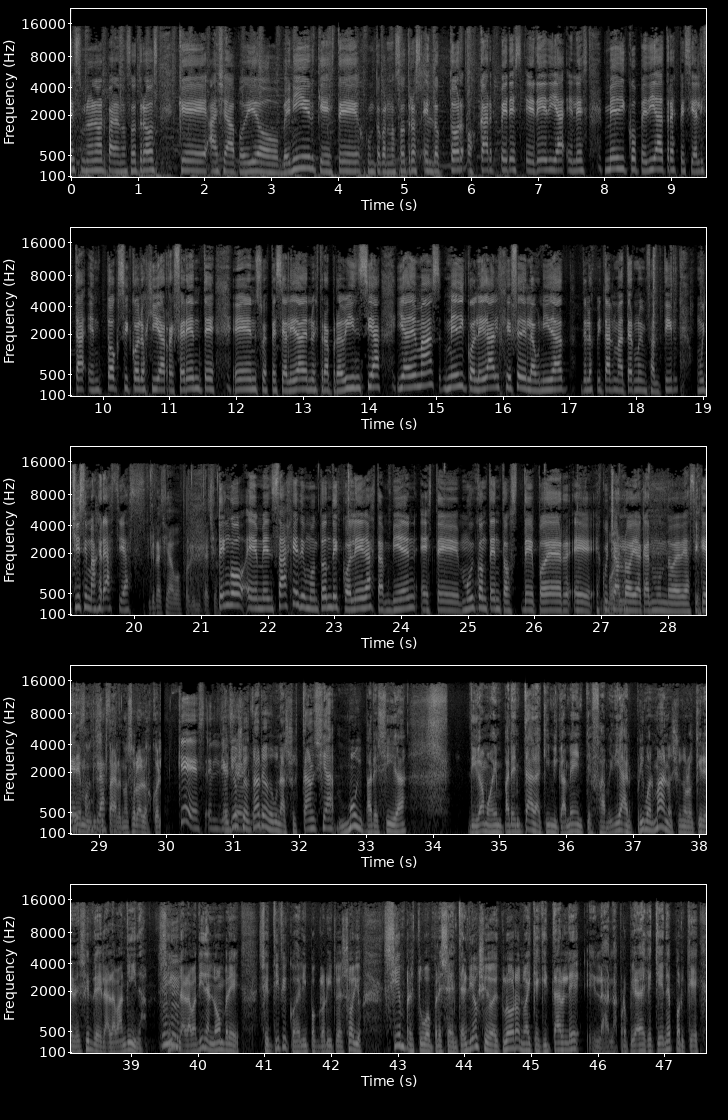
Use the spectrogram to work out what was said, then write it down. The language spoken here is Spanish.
es un honor para nosotros que haya podido venir, que esté junto con nosotros el doctor Oscar Pérez Heredia. Él es médico pediatra, especialista en toxicología, referente en su especialidad en nuestra provincia y además médico legal, jefe de la unidad del Hospital Materno Infantil. Muchísimas gracias. Gracias a vos por la invitación. Tengo eh, mensajes de un montón de colegas también, este, muy contentos de poder eh, escucharlo hoy acá en Mundo Bebé, así que es un placer. no solo a los colegas. ¿Qué es el dióxido, el dióxido de cloro? es una sustancia muy parecida digamos, emparentada químicamente, familiar, primo hermano, si uno lo quiere decir, de la lavandina. ¿sí? La lavandina, el nombre científico es el hipoclorito de sodio, siempre estuvo presente. El dióxido de cloro no hay que quitarle eh, las propiedades que tiene porque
